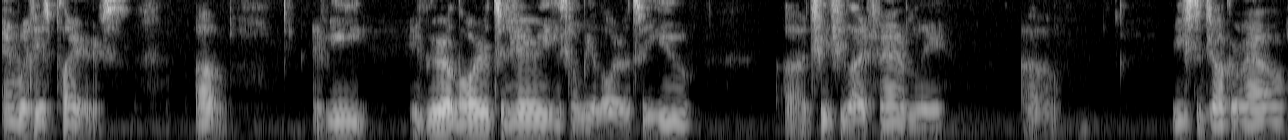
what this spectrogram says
and with his players. Um, if you if you're a lawyer to Jerry, he's gonna be loyal to you. Uh, treat you like family. Uh, we used to joke around.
